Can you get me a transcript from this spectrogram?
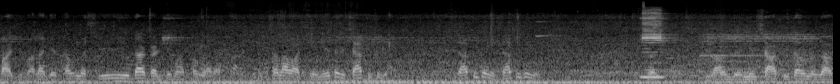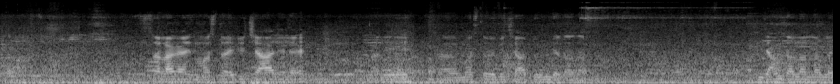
भाजीपाला घेताव ना सीधा कंटी मारताव घरा चला वॉचमॅन येतं का? चहा पितो का? चहा पितो का? चहा पितो चल, लावून दे मी चहा पिताव ना जाताना चला काय मस्त आहे की चहा आलेला आहे. आणि मस्तपैकी चहा पिऊन घेतात आपण जाम तलाब लागला.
